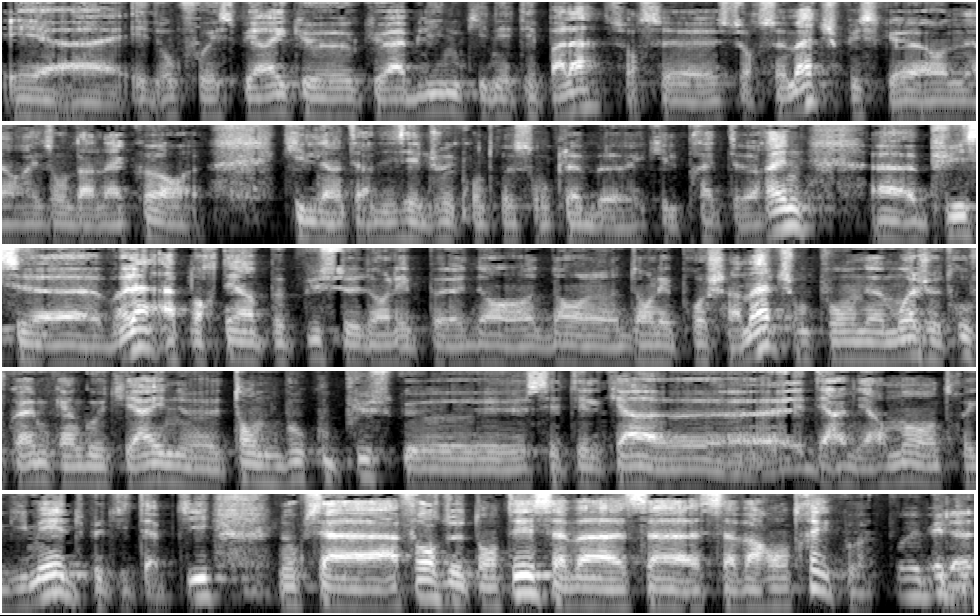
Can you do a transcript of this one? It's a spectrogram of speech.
et, euh, et donc faut espérer que, que Ablin, qui n'était pas là sur ce sur ce match, puisque en, en raison d'un accord qui l'interdisait de jouer contre son club et qu'il prête Rennes, euh, puisse euh, voilà apporter un peu plus dans les dans dans, dans les prochains matchs. On, on moi je trouve quand même qu'un Gauthier tente beaucoup plus que c'était le cas euh, dernièrement entre guillemets, de petit à petit. Donc ça, à force de tenter, ça va ça ça va rentrer quoi. Ouais, et la,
